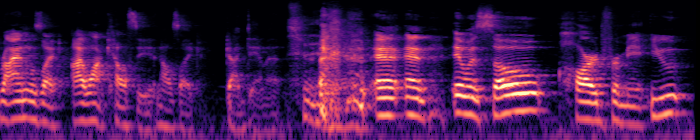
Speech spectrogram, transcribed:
Ryan was like, I want Kelce, and I was like, God damn it. and, and it was so hard for me. You,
